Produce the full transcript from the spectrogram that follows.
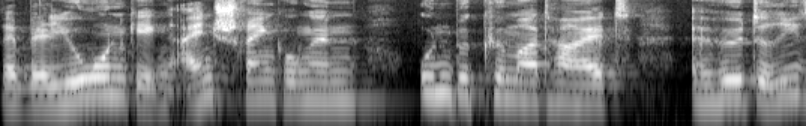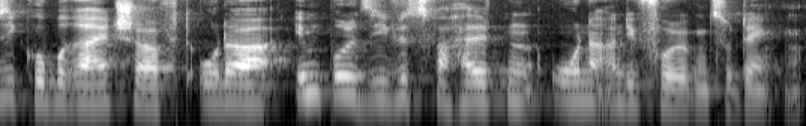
Rebellion gegen Einschränkungen, Unbekümmertheit, erhöhte Risikobereitschaft oder impulsives Verhalten, ohne an die Folgen zu denken.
